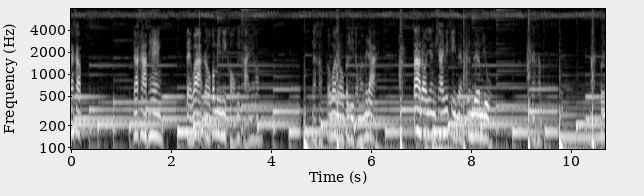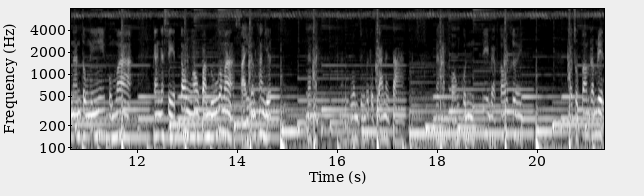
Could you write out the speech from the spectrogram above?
นะครับ ราคาแพงแต่ว่าเราก็ไม่มีของไปขายให้เขานะครับ เพราะว่าเราผลิตออกมาไม่ได้ ถ้าเรายังใช้วิธีแบบเดิมๆอยู่นะครับเพราะนั้นตรงนี้ผมว่าการเกษตรต้องเอาความรู้เข้ามาใส่ค่อนข้างเยอะนะครับรวมถึงประสบการณ์ต่างๆนะครับ ของคนที่แบบเขาเคยประสบความสำเร็จ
